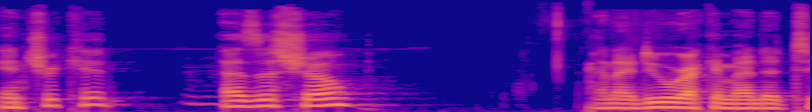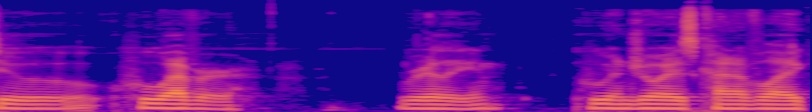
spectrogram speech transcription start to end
intricate as this show. And I do recommend it to whoever really who enjoys kind of like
